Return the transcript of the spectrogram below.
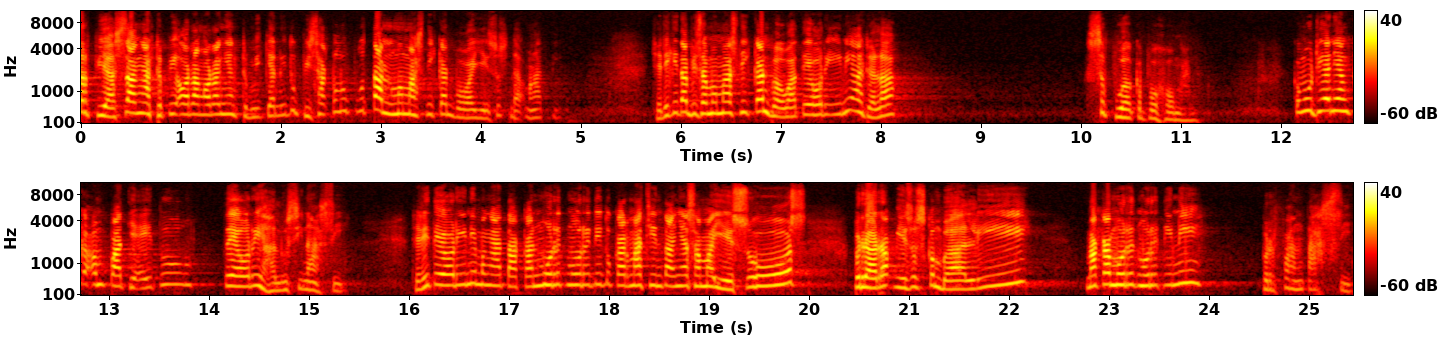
terbiasa ngadepi orang-orang yang demikian itu bisa keluputan memastikan bahwa Yesus tidak mati. Jadi kita bisa memastikan bahwa teori ini adalah sebuah kebohongan. Kemudian yang keempat yaitu teori halusinasi. Jadi teori ini mengatakan murid-murid itu karena cintanya sama Yesus, berharap Yesus kembali, maka murid-murid ini berfantasi,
